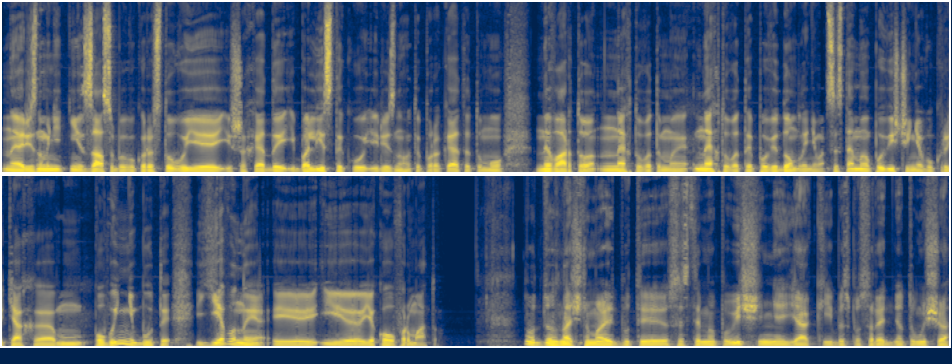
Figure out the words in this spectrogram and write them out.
різноманітні засоби використовує і шахеди, і балістику, і різного типу ракети. Тому не варто нехтувати, нехтувати повідомленнями. Системи оповіщення в укриттях повинні бути. Є вони і, і якого формату? Ну, однозначно мають бути системи оповіщення, як і безпосередньо, тому що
